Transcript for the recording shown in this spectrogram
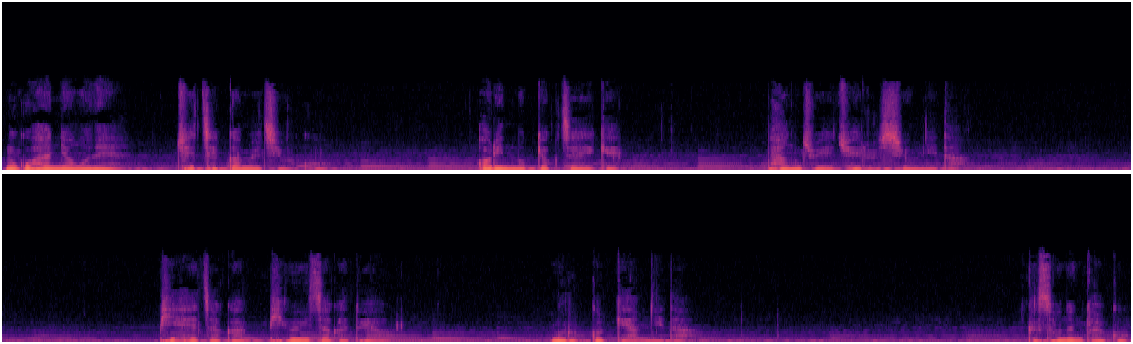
무고한 영혼의 죄책감을 지우고 어린 목격자에게 방주의 죄를 씌웁니다. 피해자가 피의자가 되어 무릎 꿇게 합니다. 그 손은 결국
